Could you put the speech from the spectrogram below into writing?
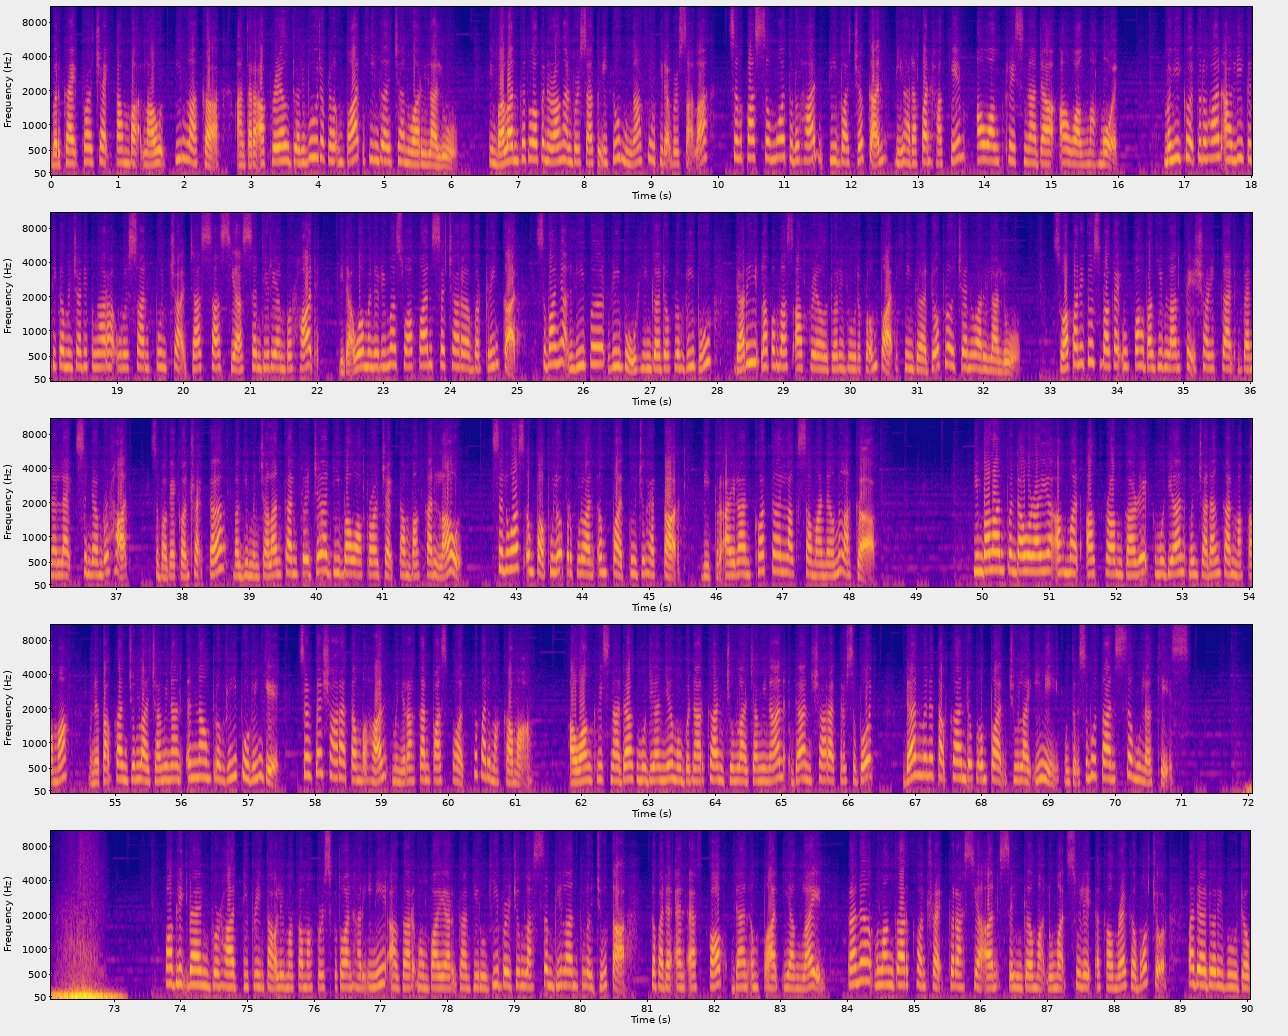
berkait projek tambak laut di Melaka antara April 2024 hingga Januari lalu. Timbalan Ketua Penerangan Bersatu itu mengaku tidak bersalah selepas semua tuduhan dibacakan di hadapan Hakim Awang Krisnada Awang Mahmud. Mengikut tuduhan ahli ketika menjadi pengarah urusan puncak jasa sias sendirian Berhad didakwa menerima suapan secara berperingkat sebanyak 5,000 hingga 20,000 dari 18 April 2024 hingga 20 Januari lalu. Suapan itu sebagai upah bagi melantik syarikat Benelec Sendang Berhad sebagai kontraktor bagi menjalankan kerja di bawah projek tambakan laut seluas 40.47 hektar di perairan Kota Laksamana, Melaka. Timbalan Pendakwa Raya Ahmad Akram Garik kemudian mencadangkan mahkamah menetapkan jumlah jaminan RM60,000 serta syarat tambahan menyerahkan pasport kepada mahkamah. Awang Krisnada kemudiannya membenarkan jumlah jaminan dan syarat tersebut dan menetapkan 24 Julai ini untuk sebutan semula kes. Public Bank Berhad diperintah oleh Mahkamah Persekutuan hari ini agar membayar ganti rugi berjumlah 90 juta kepada NF Corp dan empat yang lain kerana melanggar kontrak kerahsiaan sehingga maklumat sulit akaun mereka bocor pada 2012.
